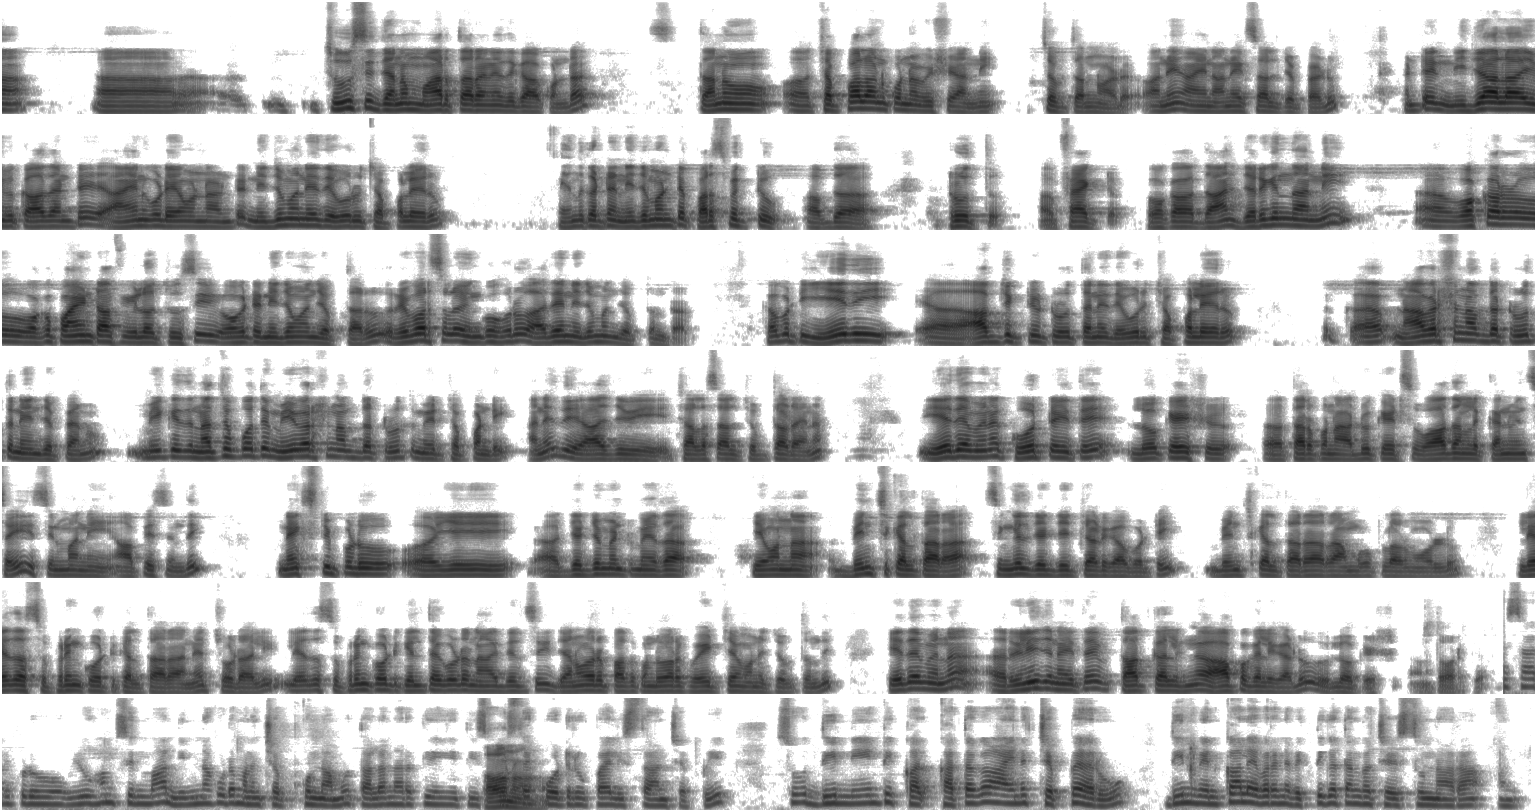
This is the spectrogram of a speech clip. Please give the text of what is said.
చూసి జనం మారుతారనేది కాకుండా తను చెప్పాలనుకున్న విషయాన్ని చెబుతున్నాడు అని ఆయన అనేకసార్లు చెప్పాడు. అంటే నిజాలా ఇవి కాదంటే ఆయన కూడా ఏమన్నా అంటే నిజం అనేది ఎవరు చెప్పలేరు. ఎందుకంటే నిజం అంటే perspective of the truth fact. ఒక దాని జరిగిన దాన్ని ఒకరు ఒక పాయింట్ ఆఫ్ వ్యూలో చూసి ఒకటి నిజం అని చెప్తారు రివర్స్లో ఇంకొకరు అదే నిజం అని చెప్తుంటారు. కాబట్టి ఏది ఆబ్జెక్టివ్ ట్రూత్ అనేది ఎవరు చెప్పలేరు. నా వెర్షన్ ఆఫ్ ద ట్రూత్ నేను చెప్పాను. మీకు ఇది నచ్చకపోతే మీ వెర్షన్ ఆఫ్ ద ట్రూత్ మీరు చెప్పండి అనేది ఆజీవి చాలాసార్లు చెప్తాడు ఆయన. ఏదేమైనా కోర్టు అయితే లోకేష్ తరపున అడ్వకేట్స్ వాదనలకు కన్విన్స్ అయ్యి ఈ సినిమాని ఆపేసింది. నెక్స్ట్ ఇప్పుడు ఈ జడ్జిమెంట్ మీద ఏమన్నా బెంచ్కి వెళ్తారా సింగిల్ జడ్జి ఇచ్చాడు కాబట్టి బెంచ్కి వెళ్తారా రామ్ గోపాల్ వాళ్ళు? లేదా సుప్రీంకోర్టుకి వెళ్తారా అనేది చూడాలి. లేదా సుప్రీంకోర్టుకి వెళ్తే కూడా నాకు తెలిసి జనవరి పదకొండు వరకు వెయిట్ చేయమని చెబుతుంది. ఏదేమైనా రిలీజన్ అయితే తాత్కాలికంగా ఆపగలిగాడు లోకేష్ అంతవరకు. సార్ ఇప్పుడు వ్యూహం సినిమా నిన్న కూడా మనం చెప్పుకున్నాము. తలనరికి తీసుకొస్తే. కోటి రూపాయలు ఇస్తా అని చెప్పి. సో దీన్ని ఏంటి కథగా ఆయనకు చెప్పారు. దీని వెనకాల ఎవరైనా వ్యక్తిగతంగా చేస్తున్నారా అని.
